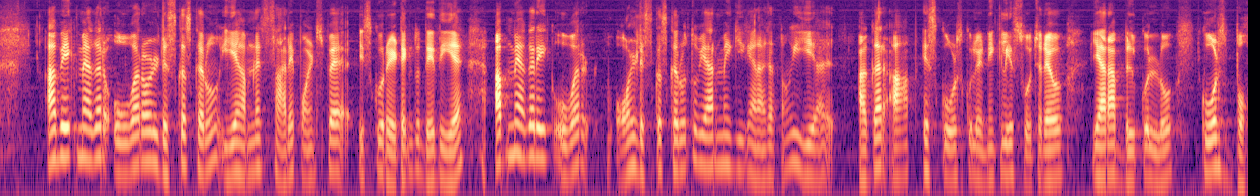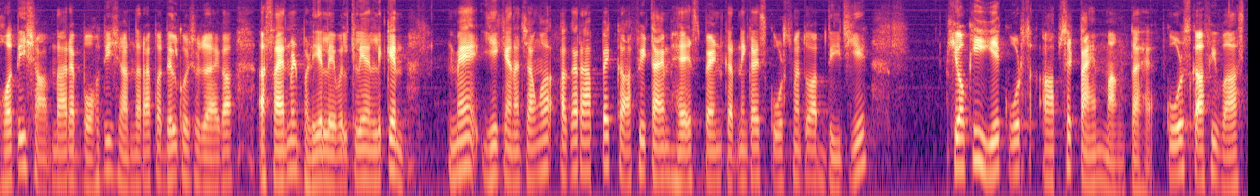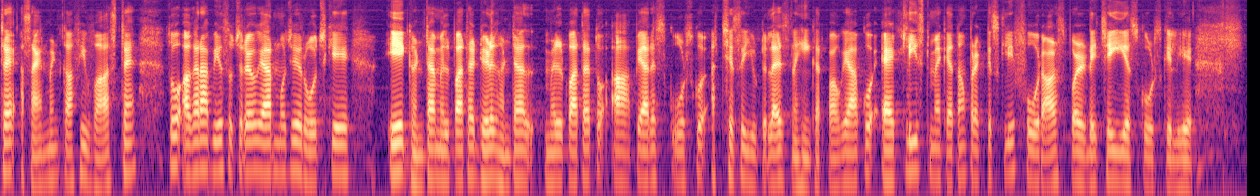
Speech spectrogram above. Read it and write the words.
अब एक मैं अगर ओवरऑल डिस्कस करूँ, ये हमने सारे पॉइंट्स पे इसको रेटिंग तो दे दी है। अब मैं अगर एक ओवरऑल डिस्कस करूँ तो यार मैं ये कहना चाहता हूँ कि ये अगर आप इस कोर्स को लेने के लिए सोच रहे हो, यार आप बिल्कुल लो। कोर्स बहुत ही शानदार है, बहुत ही शानदार है, आपका दिल खुश हो जाएगा। असाइनमेंट बढ़िया लेवल के लिए लेकिन मैं ये कहना चाहूँगा, अगर आप पे काफ़ी टाइम है स्पेंड करने का इस कोर्स में तो आप दीजिए। क्योंकि ये कोर्स आपसे टाइम माँगता है। कोर्स काफ़ी वास्ट है असाइनमेंट काफ़ी वास्ट है। तो अगर आप ये सोच रहे हो यार मुझे रोज़ के एक घंटा मिल पाता है, डेढ़ घंटा मिल पाता है तो आप यार इस कोर्स को अच्छे से यूटिलाइज नहीं कर पाओगे। आपको एटलीस्ट मैं कहता हूँ प्रैक्टिस के लिए फोर आवर्स पर डे चाहिए इस कोर्स के लिए,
